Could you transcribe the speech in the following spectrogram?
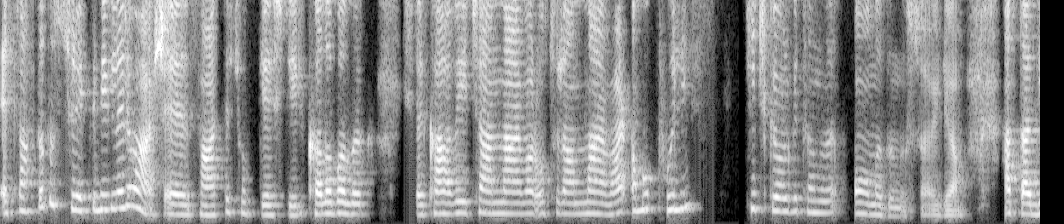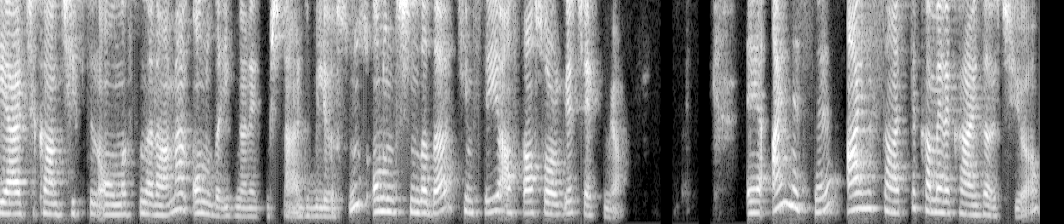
Etrafta da sürekli birileri var. E, saatte çok geç değil. Kalabalık. işte kahve içenler var, oturanlar var. Ama polis hiç görgü tanığı olmadığını söylüyor. Hatta diğer çıkan çiftin olmasına rağmen onu da ignore etmişlerdi biliyorsunuz. Onun dışında da kimseyi asla sorguya çekmiyor. Ee, annesi aynı saatte kamera kaydı açıyor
